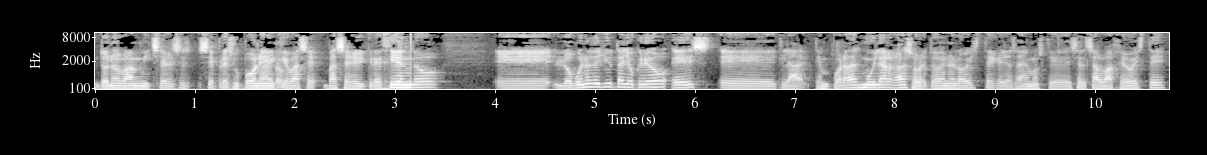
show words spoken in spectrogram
Donovan Mitchell se, se presupone Claro. que va a, se- va a seguir creciendo. Eh, lo bueno de Utah, yo creo, es eh, que la temporada es muy larga, sobre todo en el oeste, que ya sabemos que es el salvaje oeste.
